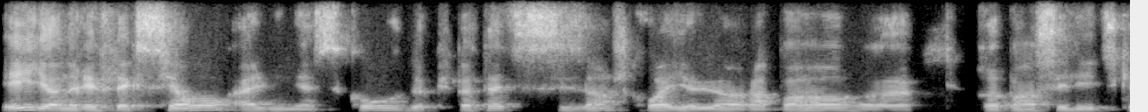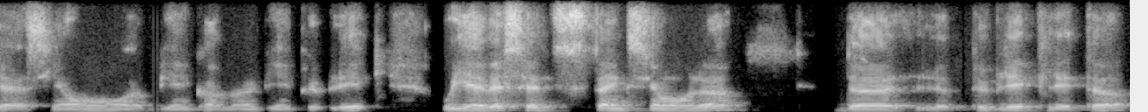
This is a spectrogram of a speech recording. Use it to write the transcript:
Et il y a une réflexion à l'UNESCO depuis peut-être six ans, je crois, il y a eu un rapport euh, Repenser l'éducation, euh, bien commun, bien public, où il y avait cette distinction-là de le public, l'État,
